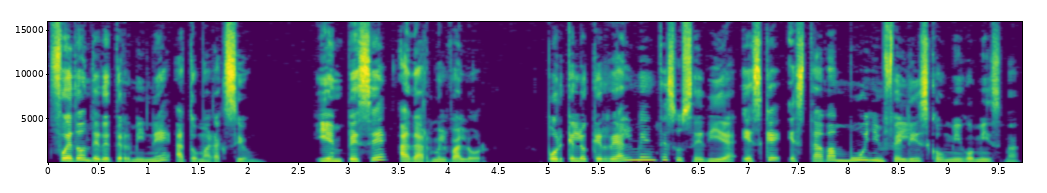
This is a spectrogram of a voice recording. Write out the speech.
fue donde determiné a tomar acción. Y empecé a darme el valor, porque lo que realmente sucedía es que estaba muy infeliz conmigo misma.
